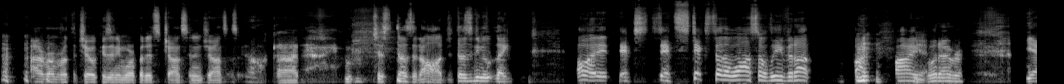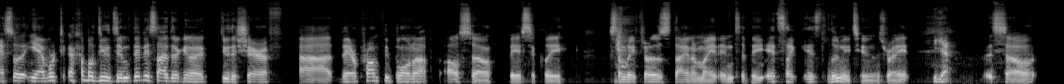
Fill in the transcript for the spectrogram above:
don't remember what the joke is anymore, but it's Johnson and Johnson. Like, oh god, just does it all. It doesn't even like. Oh, it, it it sticks to the wall, so leave it up. Fine, fine Yeah. whatever. Yeah, so yeah, we're a couple dudes and they decide they're gonna do the sheriff. Uh, they're promptly blown up. Also, basically, somebody throws dynamite into the. It's like it's Looney Tunes, right? Yeah. So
